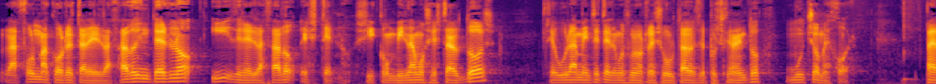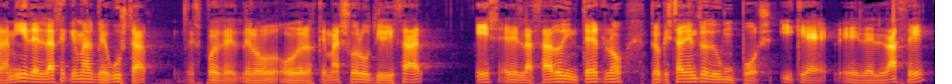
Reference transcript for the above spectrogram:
la forma correcta del enlazado interno y del enlazado externo. Si combinamos estas dos, seguramente tenemos unos resultados de posicionamiento mucho mejor. Para mí el enlace que más me gusta, después de, lo, de los que más suelo utilizar, es el enlazado interno, pero que está dentro de un post y que el enlace,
